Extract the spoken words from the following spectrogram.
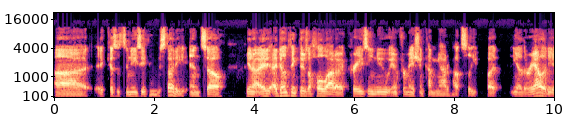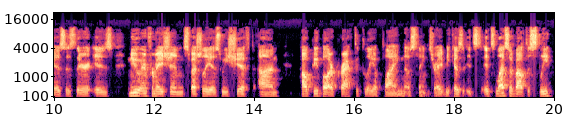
because uh, it's an easy thing to study, and so. You know, I, I don't think there's a whole lot of crazy new information coming out about sleep, but you know, the reality is, is there is new information, especially as we shift on how people are practically applying those things right? Because it's it's less about the sleep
